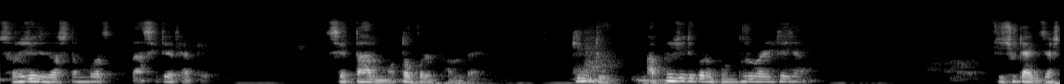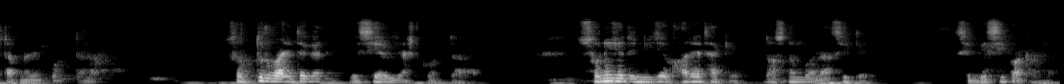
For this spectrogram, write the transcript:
শনি যদি দশ নম্বর রাশিতে থাকে, সে তার মতো করে ফল দেয়। কিন্তু আপনি যদি কোনো বন্ধুর বাড়িতে যান, কিছুটা অ্যাডজাস্ট আপনাকে করতে হয়। শত্রুর বাড়িতে গেলে বেশি অ্যাডজাস্ট করতে হয়। শনি যদি নিজে ঘরে থাকে, দশ নম্বর রাশিতে, সে বেশি কঠোর হয়।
